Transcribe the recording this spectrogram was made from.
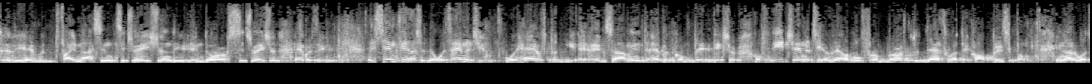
the financing situation, the indoor situation, everything. The same thing has to do with energy. We have to examine it, have a complete picture of each energy available from birth to death, what they call principle. In other words,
